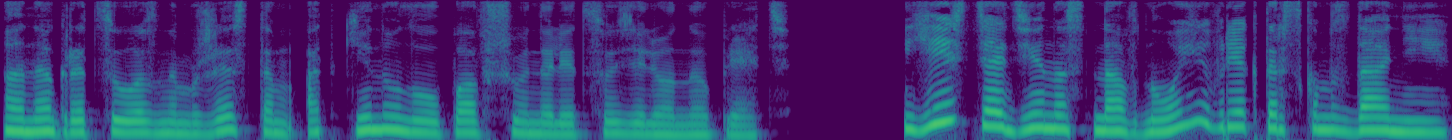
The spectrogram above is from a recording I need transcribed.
Она грациозным жестом откинула упавшую на лицо зеленую прядь. «Есть один основной в ректорском здании.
